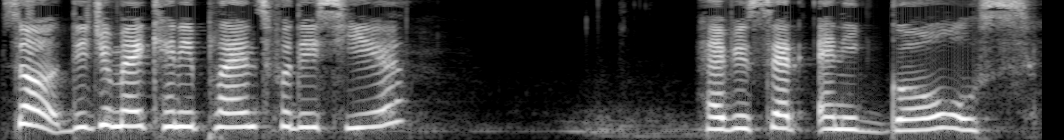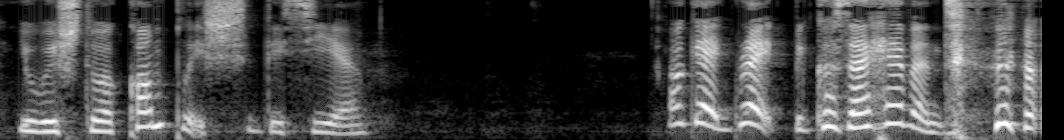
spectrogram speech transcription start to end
So, did you make any plans for this year? Have you set any goals you wish to accomplish this year? Okay, great, because I haven't. uh,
